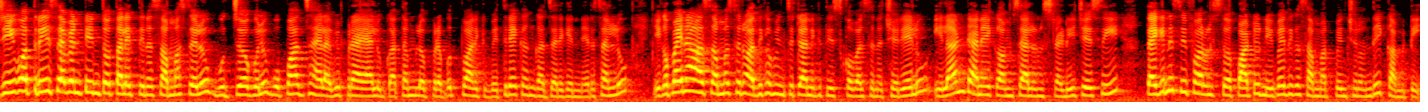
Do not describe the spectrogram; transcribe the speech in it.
జీవో త్రీ సెవెంటీన్తో తలెత్తిన సమస్యలు ఉద్యోగులు ఉపాధ్యాయుల అభిప్రాయాలు గతంలో ప్రభుత్వానికి వ్యతిరేకంగా జరిగిన నిరసనలు. ఇకపైన ఆ సమస్యను అధిగమించడానికి తీసుకోవాల్సిన చర్యలు ఇలాంటి అనేక అంశాలను స్టడీ చేసి తగిన సిఫారసులతో పాటు నివేదిక సమర్పించనుంది కమిటీ.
